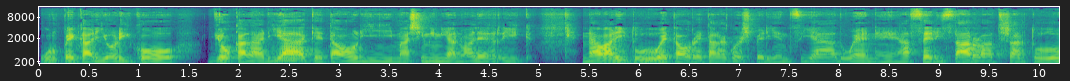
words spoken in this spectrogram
urpekari horiko jokalariak eta hori Massimiliano Alegrik nabaritu du eta horretarako esperientzia duen e, azeri zahar bat sartu du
